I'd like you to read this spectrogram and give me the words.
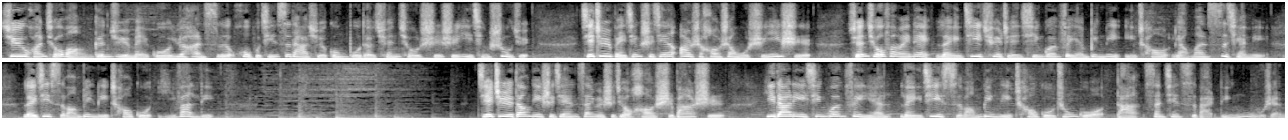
据环球网根据美国约翰斯霍普金斯大学公布的全球实时疫情数据，截至北京时间二十号上午十一时，全球范围内累计确诊新冠肺炎病例已超两万四千例，累计死亡病例超过一万例。截至当地时间三月十九号十八时，意大利新冠肺炎累计死亡病例超过中国，达三千四百零五人。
